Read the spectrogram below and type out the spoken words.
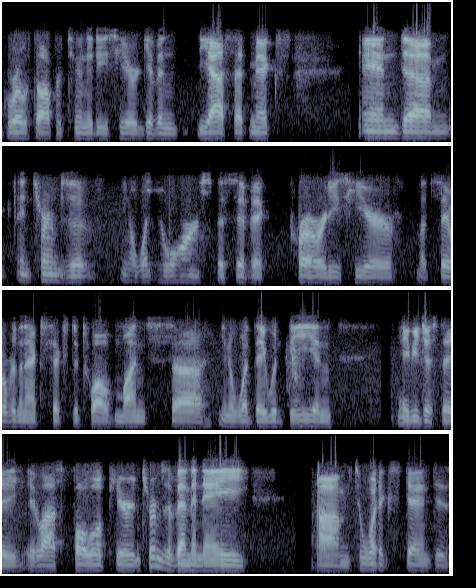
growth opportunities here, given the asset mix. And um, in terms of you know, what your specific priorities here, let's say over the next six to 12 months, uh, you know what they would be. And maybe just a last follow-up here. In terms of M&A, um, to what extent is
